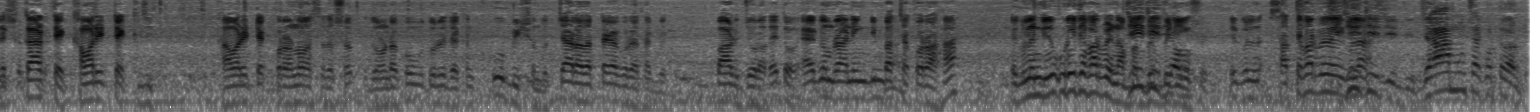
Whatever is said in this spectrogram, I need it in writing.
এটা কার টেক খামারির টেক জি। খামারির টেক পরানো আছে দর্শক দোনোটা কবুতরে দেখেন খুবই সুন্দর। চার হাজার টাকা করে থাকবে। পার জোড়া তাই তো? একদম রানিং ডিম বাচ্চা করা হ্যাঁ? এগুলো উড়াইতে পারবে না জি, জি। এগুলো ছাড়তে পারবে জি জি জি জি যা মন চায় করতে পারবে।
